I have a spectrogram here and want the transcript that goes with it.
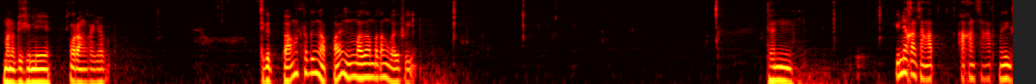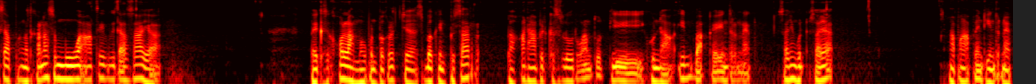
Mana di sini orang kayak dikit banget lagi ngapain matang-matang wifi dan ini akan sangat akan sangat menyiksa banget karena semua aktivitas saya baik sekolah maupun bekerja sebagian besar bahkan hampir keseluruhan tuh digunain pakai internet. Saya saya ngapa-ngapain di internet?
